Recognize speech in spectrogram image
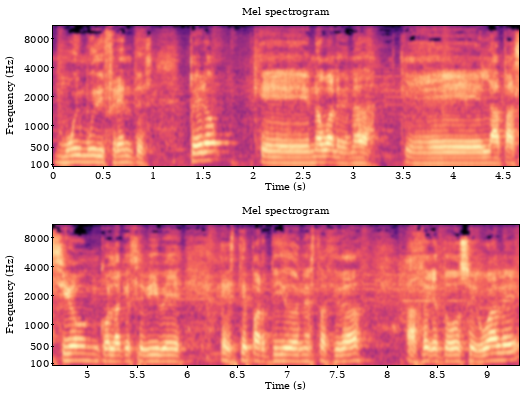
muy, muy diferentes, pero que no vale de nada. Que la pasión con la que se vive este partido en esta ciudad hace que todo se iguale,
